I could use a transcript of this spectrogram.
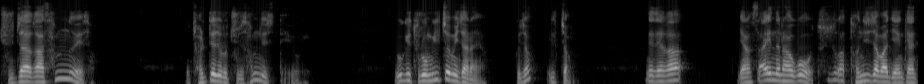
주자가 3루에서 절대적으로 주자 3루 있을 때 여기 여기 들어오면 1점이잖아요. 그죠? 1점. 근데 내가 얘랑 사인을 하고 투수가 던지자마자 얘는 그냥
